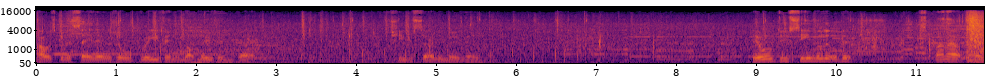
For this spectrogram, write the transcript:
I was going to say they was all grieving and not moving, but she was certainly moving. They all do seem a little bit spun out though.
